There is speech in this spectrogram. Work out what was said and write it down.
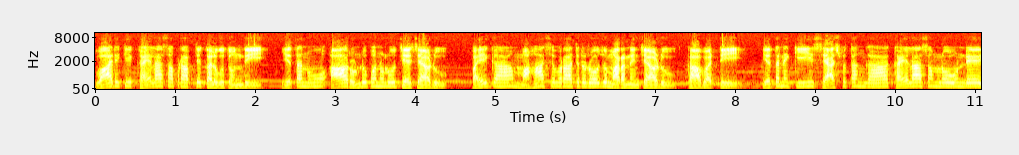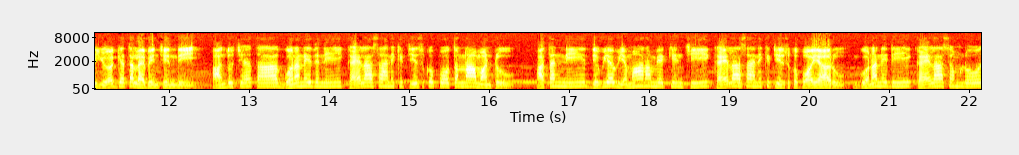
వారికి కైలాస ప్రాప్తి కలుగుతుంది. ఇతను ఆ రెండు పనులు చేశాడు. పైగా మహాశివరాత్రి రోజు మరణించాడు. కాబట్టి ఇతనికి శాశ్వతంగా కైలాసంలో ఉండే యోగ్యత లభించింది. అందుచేత గుణనిధిని కైలాసానికి తీసుకుపోతున్నామంటూ అతన్ని దివ్య విమానం ఎక్కించి కైలాసానికి తీసుకుపోయారు. గుణనిధి కైలాసంలో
